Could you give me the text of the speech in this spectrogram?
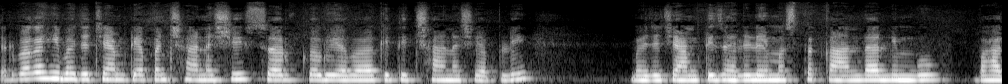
तर बघा ही भज्याची आमटी आपण छान अशी सर्व करूया. बघा किती छान अशी आपली भाज्याची आमटी झालेली आहे मस्त कांदा लिंबू भात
